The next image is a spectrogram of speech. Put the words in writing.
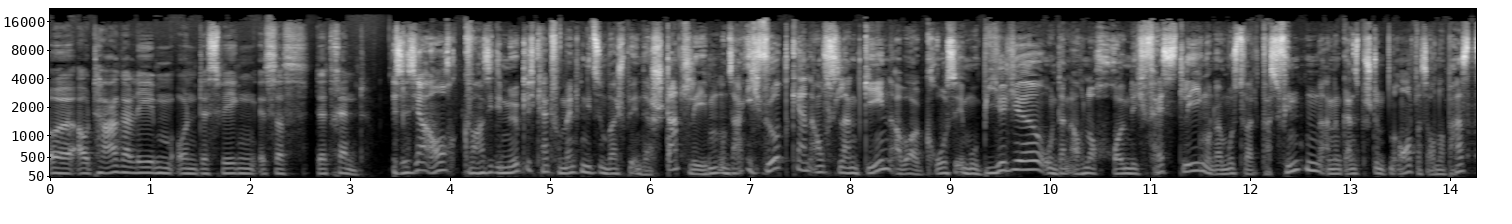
äh, autarker leben und deswegen ist das der Trend. Es ist ja auch quasi die Möglichkeit von Menschen, die zum Beispiel in der Stadt leben und sagen, ich würde gern aufs Land gehen, aber große Immobilie und dann auch noch räumlich festlegen und dann musst du halt was finden an einem ganz bestimmten Ort, was auch noch passt.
